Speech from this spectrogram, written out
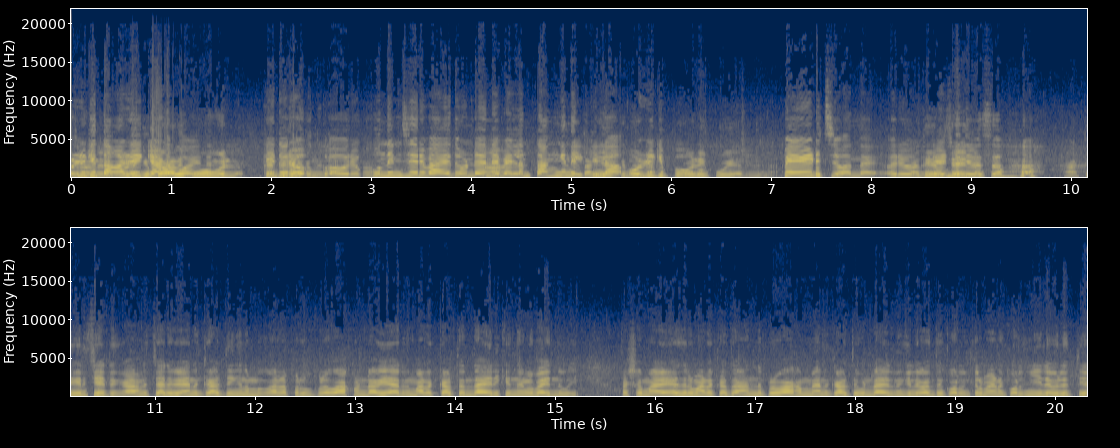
ഒഴുകി താഴേക്കാണ് പോയത്. ഇതൊരു ഒരു കുന്നിൻ ചെരുവായതുകൊണ്ട് തന്നെ വെള്ളം തങ്ങി നിൽക്കില്ല. ഒഴുകി പോകും. പേടിച്ചു വന്ന് ഒരു രണ്ട് ദിവസം. ആ തീർച്ചയായിട്ടും. കാരണം വെച്ചാൽ വേനൽക്കാലത്ത് ഇങ്ങനെ പ്രവാഹം ഉണ്ടാകുകയായിരുന്നു മഴക്കാലത്ത് എന്തായിരിക്കും ഞങ്ങൾ ഭയന്നു പോയി. പക്ഷെ ഏതൊരു മഴക്കാലത്ത് അന്ന് പ്രവാഹം വേനൽക്കാലത്ത് ഉണ്ടായിരുന്നെങ്കിലും അത് കുറ ക്രമേണ കുറഞ്ഞ ലെവലെത്തിയ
